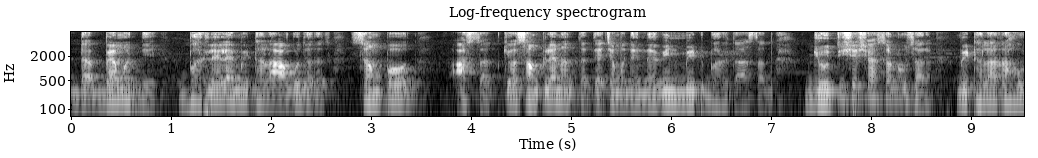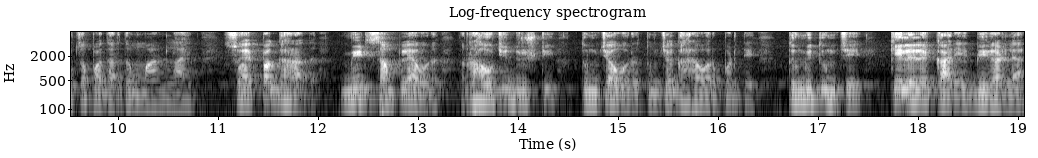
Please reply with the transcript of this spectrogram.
डब्यामध्ये भरलेल्या मिठाला अगोदरच संपवत असतात किंवा संपल्यानंतर त्याच्यामध्ये नवीन मीठ भरत असतात. ज्योतिषशास्त्रानुसार मिठाला राहूचा पदार्थ मानला आहे. स्वयंपाकघरात मीठ संपल्यावर राहूची दृष्टी तुमच्यावर तुमच्या घरावर पडते. तुम्ही तुमचे केलेले कार्य बिघडल्या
